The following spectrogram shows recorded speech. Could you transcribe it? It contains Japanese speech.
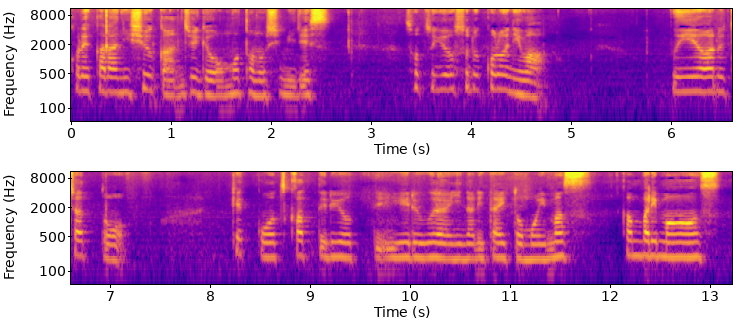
これから2週間授業も楽しみです。卒業する頃には VR チャット結構使ってるよって言えるぐらいになりたいと思います。頑張ります。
